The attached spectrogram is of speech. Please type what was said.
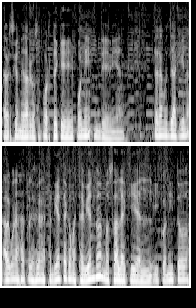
la versión de largo soporte que pone Debian. Tenemos ya aquí algunas actualizaciones pendientes, como estáis viendo. Nos sale aquí el iconito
